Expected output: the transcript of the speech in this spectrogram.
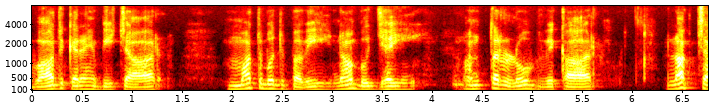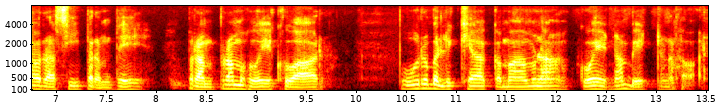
ਵਾਦ ਕਰੇ ਵਿਚਾਰ, ਮਤ ਬੁੱਧ ਭਵੀ, ਨਾ 부ਝਈ ਅੰਤਰ ਲੋਭ ਵਿਕਾਰ, ਲਖ 84 ਭਰਮ ਦੇ ਭਰਮ ਭਰਮ ਹੋਏ ਖੁਆਰ, ਪੂਰਬ ਲਿਖਿਆ ਕਮਾਵਣਾ, ਕੋਏ ਨਾ ਬੇਟਣ ਹਾਰ।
